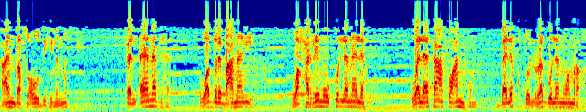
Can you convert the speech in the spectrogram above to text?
عند صعوده من مصر. فالآن اذهب واضرب عماليق وحرموا كل ما له ولا تعف عنهم بل اقتل رجلا وامرأة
